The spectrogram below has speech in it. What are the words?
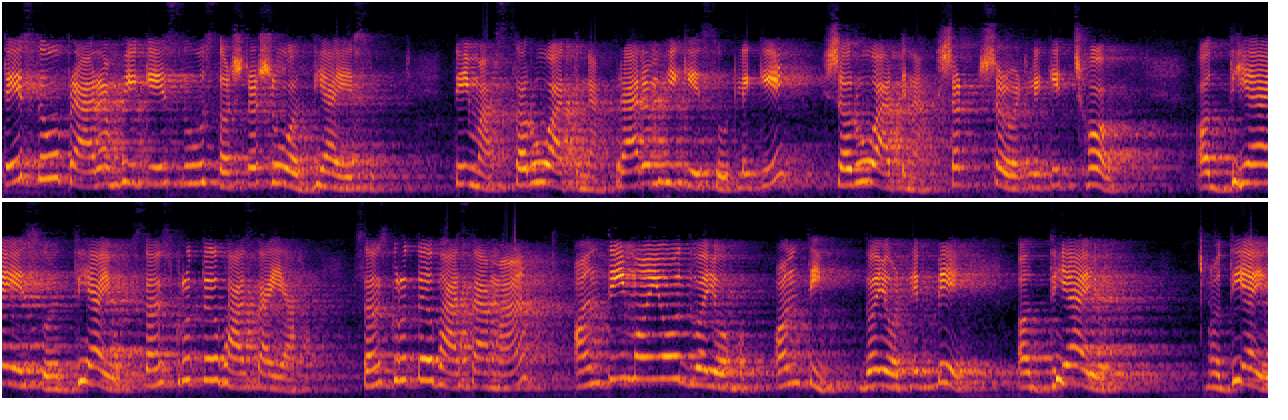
તે શું પ્રારંભિકેશુ ષષ્ટશુ અધ્યાયેશુ તેમાં શરૂઆતના પ્રારંભિકેશુ એટલે કે શરૂઆતના ષટ્સ એટલે કે છ. અધ્યાયેશુ અધ્યાયો, સંસ્કૃત ભાષાયા. સંસ્કૃત ભાષામાં અંતિમયો દ્વયો અંતિમ દ્વયો એટલે બે, અધ્યાયો અધ્યાયો,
